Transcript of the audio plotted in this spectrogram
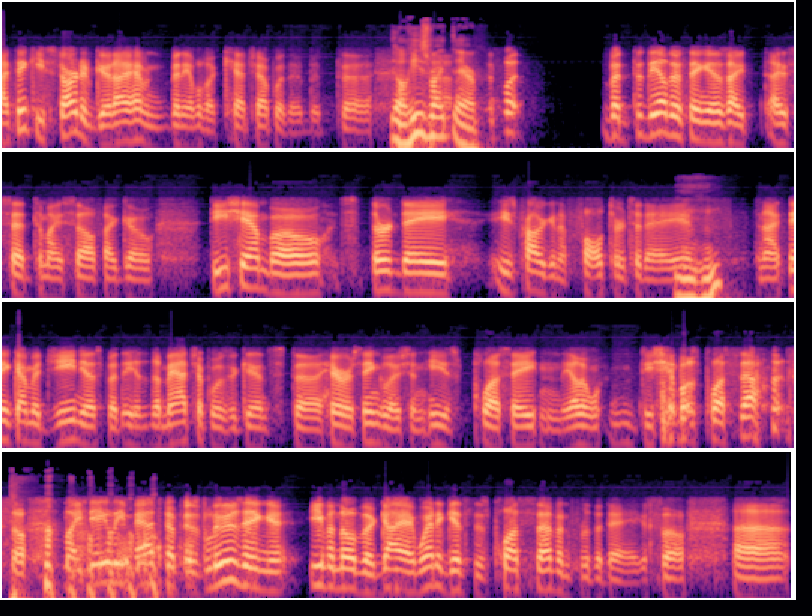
I think he started good. I haven't been able to catch up with it, but uh, Oh, he's right there. but but the other thing is, I I said to myself, I go, DeChambeau. It's third day. He's probably going to falter today, Mm-hmm. and I think I'm a genius. But the, the matchup was against uh, Harris English, and he's plus eight, and the other one, DeChambeau's plus seven. So my daily matchup is losing, even though the guy I went against is plus seven for the day. So, uh,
